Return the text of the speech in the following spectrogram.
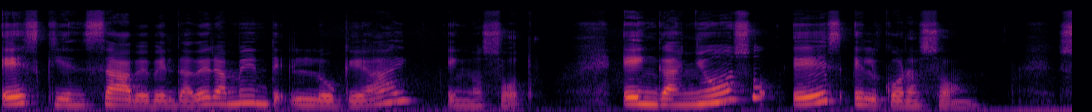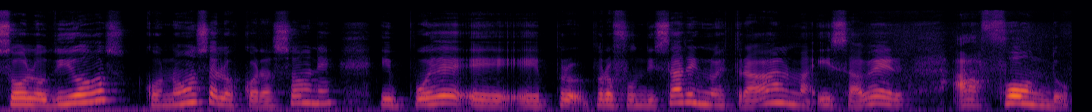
es quien sabe verdaderamente lo que hay en nosotros. Engañoso es el corazón. Solo Dios conoce los corazones y puede eh, eh, profundizar en nuestra alma y saber a fondo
